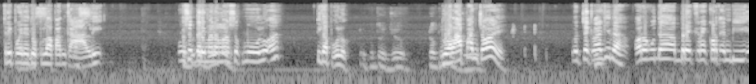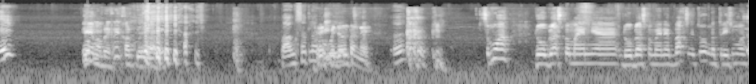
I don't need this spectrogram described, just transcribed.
3 poinnya 28 kali? Usut dari mana 27. masuk mulu ah? 30. 27. 28 coy. Lo cek lagi dah. Orang udah break record NBA. Iya emang break record. Bangsat lah. Chris. Middleton ya Eh, semua 12 pemainnya 12 pemainnya Bucks itu ngetri semua.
